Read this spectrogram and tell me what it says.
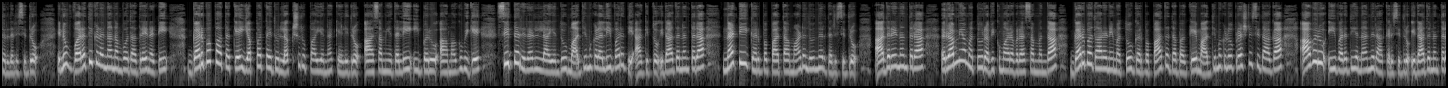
ನಿರ್ಧರಿಸಿದ್ರು. ಇನ್ನು ವರದಿಗಳನ್ನ ನಂಬೋದಾದ್ರೆ ನಟಿ ಗರ್ಭಪಾತಕ್ಕೆ ಎಪ್ಪತ್ತೈದು ಲಕ್ಷ ರೂಪಾಯಿಯನ್ನ ಕೇಳಿದ್ರು. ಆ ಸಮಯದಲ್ಲಿ ಇಬ್ಬರು ಆ ಮಗುವಿಗೆ ಸಿದ್ಧರಿರಲಿಲ್ಲ ಎಂದು ಮಾಧ್ಯಮಗಳಲ್ಲಿ ವರದಿ ಆಗಿತ್ತು. ಇದಾದ ನಂತರ ನಟಿ ಗರ್ಭಪಾತ ಮಾಡಲು ನಿರ್ಧರಿಸಿದ್ರು. ಆದರೆ ನಂತರ ರಮ್ಯಾ ಮತ್ತು ರವಿಕುಮಾರ್ ಅವರ ಸಂಬಂಧ ಗರ್ಭಧಾರಣೆ ಮತ್ತು ಗರ್ಭಪಾತದ ಬಗ್ಗೆ ಮಾಧ್ಯಮಗಳು ಪ್ರಶ್ನಿಸಿದಾಗ ಅವರು ಈ ವರದಿಯನ್ನ ನಿರಾಕರಿಸಿದ್ರು. ಇದಾದ ನಂತರ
